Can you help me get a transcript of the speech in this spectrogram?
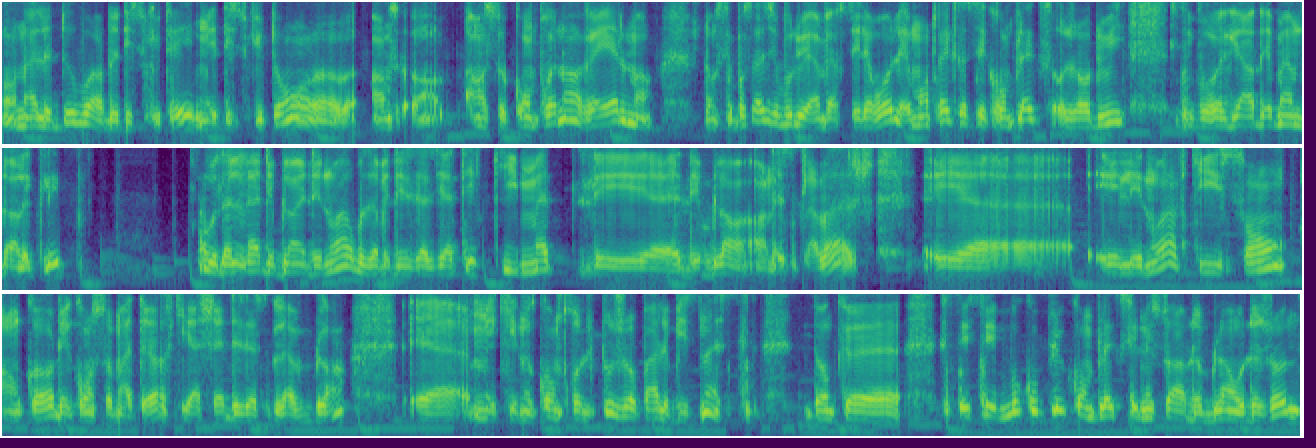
on a le devoir de discuter, mais discutons euh, en, se comprenant réellement. Donc c'est pour ça que j'ai voulu inverser les rôles et montrer que c'est complexe. Aujourd'hui, si vous regardez même dans le clip, au-delà des blancs et des noirs, vous avez des asiatiques qui mettent les, euh, blancs en esclavage et, euh, et les noirs qui sont encore des consommateurs qui achètent des esclaves blancs, euh, mais qui ne contrôlent toujours pas le business. Donc euh, c'est beaucoup plus complexe qu'une histoire de blanc ou de jaune. Ouais.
